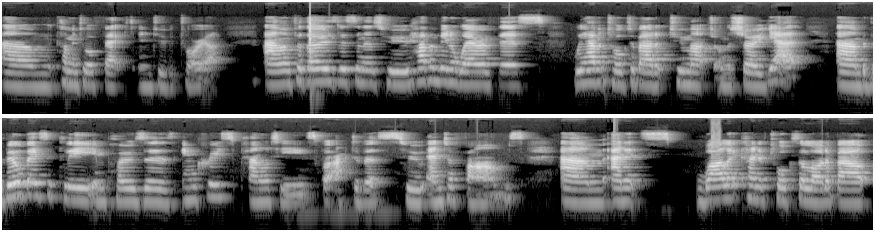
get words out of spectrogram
um, come into effect into Victoria. Um, and for those listeners who haven't been aware of this, we haven't talked about it too much on the show yet. Um, but the bill basically imposes increased penalties for activists who enter farms. Um, and it's while it kind of talks a lot about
